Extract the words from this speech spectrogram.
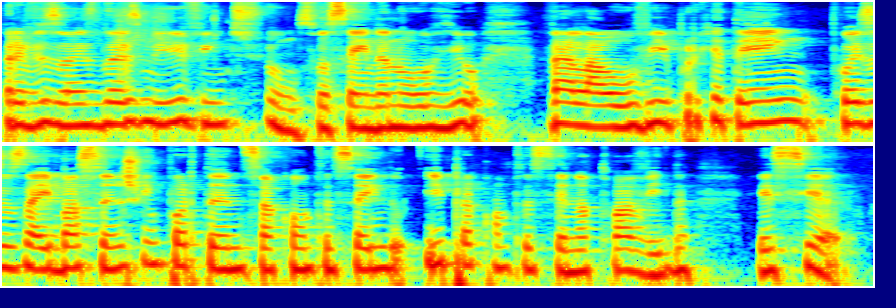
Previsões 2021. Se você ainda não ouviu, vai lá ouvir, porque tem coisas aí bastante importantes acontecendo e para acontecer na tua vida esse ano.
